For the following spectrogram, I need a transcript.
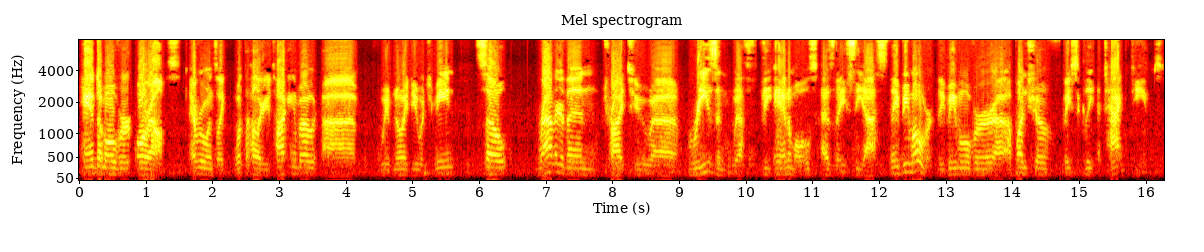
Hand him over or else. Everyone's like, what the hell are you talking about? Uh, we have no idea what you mean. So rather than try to uh, reason with the animals as they see us, they beam over. They beam over uh, a bunch of basically attack teams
